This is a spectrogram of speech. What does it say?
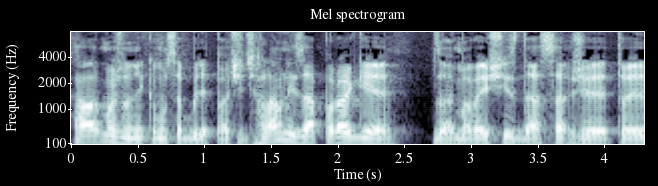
Ale možno niekomu sa bude páčiť. Hlavný záporák je zaujímavejší, zdá sa, že to je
